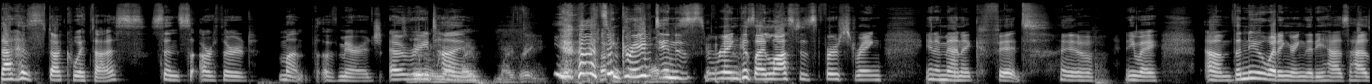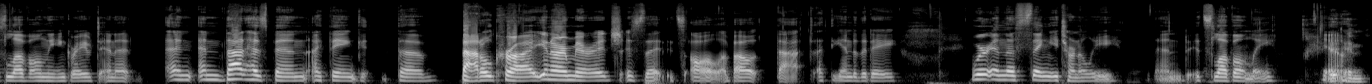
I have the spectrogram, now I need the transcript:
that has stuck with us since our third month of marriage. Every time. My, my ring. Yeah, it's engraved in his ring because I lost his first ring in a manic fit. Ew. Anyway, um, the new wedding ring that he has has love only engraved in it. And, and that has been, I think, the battle cry in our marriage is that it's all about that at the end of the day. We're in this thing eternally and it's love only. Yeah. And, and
